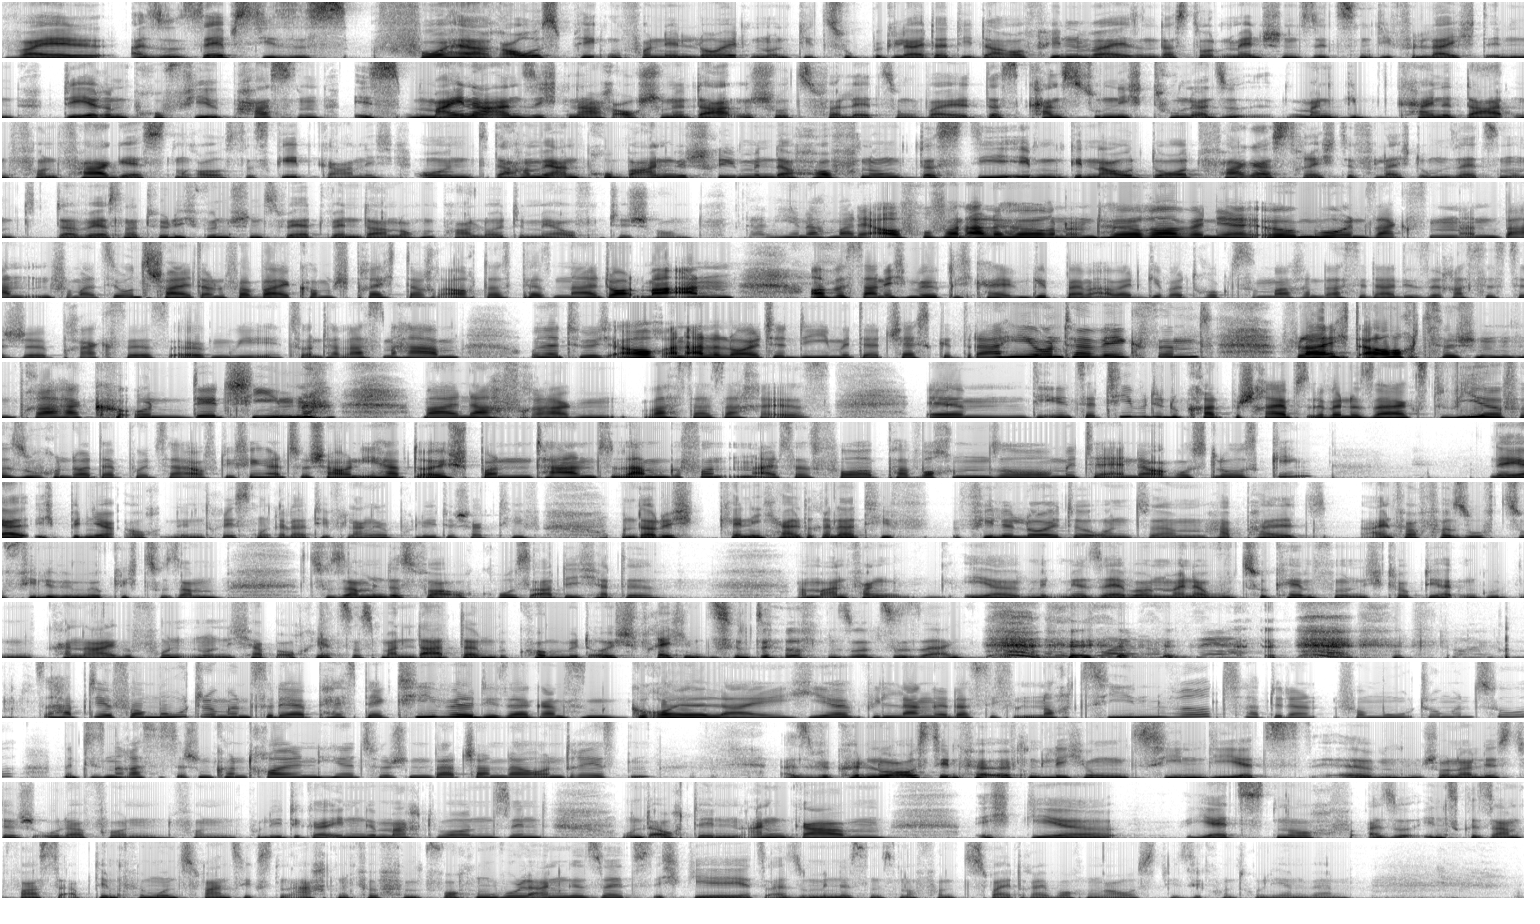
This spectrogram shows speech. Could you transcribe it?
weil also selbst dieses vorher rauspicken von den Leuten und die Zugbegleiter, die darauf hinweisen, dass dort Menschen sitzen, die vielleicht in deren Profil passen, ist meiner Ansicht nach auch schon eine Datenschutzverletzung, weil das kannst du nicht tun. Also man gibt keine Daten von Fahrgästen raus, das geht gar nicht. Und da haben wir an Proban geschrieben in der Hoffnung, dass die eben genau dort Fahrgastrechte vielleicht umsetzen und da wäre es natürlich wünschenswert, wenn da noch ein paar Leute mehr auf den Tisch hauen. Dann hier nochmal der Aufruf an alle Hörerinnen und Hörer, wenn ihr irgendwo in Sachsen an Bahninformationsschaltern vorbeikommt, sprecht doch auch das Personal dort mal an, ob es da nicht Möglichkeiten gibt, beim Arbeitgeber Druck zu machen, dass sie da diese rassistische Praxis irgendwie zu unterlassen haben. Und natürlich auch an alle Leute, die mit der Ceske Drahi unterwegs sind, vielleicht auch zwischen Prag und Decin mal nachfragen, was da Sache ist. Ähm, die Initiative, die du gerade beschreibst, oder wenn du sagst, wir versuchen dort der Polizei auf die Finger zu schauen, ihr habt euch spontan zusammengefunden, als das vor ein paar Wochen so Mitte, Ende August losging? Naja, ich bin ja auch in Dresden relativ lange politisch aktiv und dadurch kenne ich halt relativ viele Leute und ähm, habe halt einfach versucht, so viele wie möglich zusammen zu sammeln. Das war auch großartig. Ich hatte am Anfang eher mit mir selber und meiner Wut zu kämpfen. Und ich glaube, die hat einen guten Kanal gefunden. Und ich habe auch jetzt das Mandat dann bekommen, mit euch sprechen zu dürfen, sozusagen. Das freut uns sehr. Voll gut. Habt ihr Vermutungen zu der Perspektive dieser ganzen Gräuelei hier, wie lange das sich noch ziehen wird? Habt ihr da Vermutungen zu mit diesen rassistischen Kontrollen hier zwischen Bad Schandau und Dresden? Also wir können nur aus den Veröffentlichungen ziehen, die jetzt ähm, journalistisch oder von, von PolitikerInnen gemacht worden sind und auch den Angaben. Ich gehe jetzt noch, also insgesamt war es ab dem 25.08. für fünf Wochen wohl angesetzt. Ich gehe jetzt also mindestens noch von zwei, drei Wochen aus, die sie kontrollieren werden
